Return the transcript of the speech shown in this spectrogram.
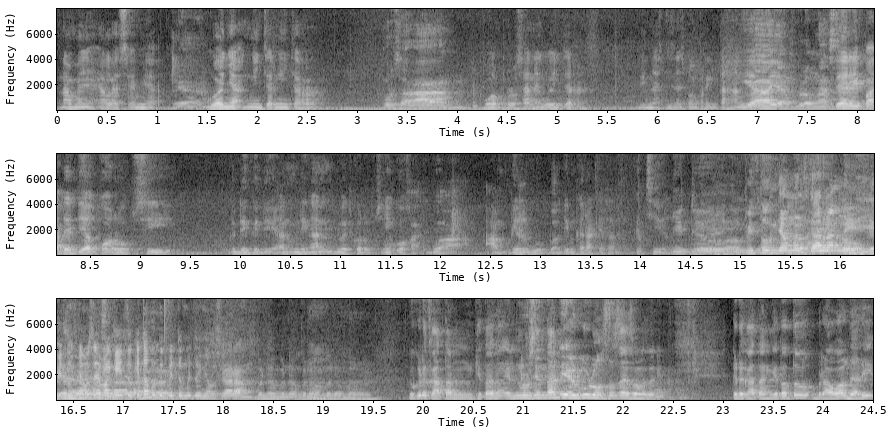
namanya LSM ya. Iya. Gue nyak ngincer-ngincer Perusahaan. bukan perusahaan yang gue incer dinas-dinas pemerintahan. Iya, yang belum ngasih. Daripada dia korupsi gede-gedean, mendingan duit korupsinya gue gua ambil gue bagiin ke rakyat kecil. Gitu. pitung zaman sekarang nih. Pitung. Zaman saya emang gitu. Kita butuh pitung-pitung zaman sekarang. bener bener bener bener bener itu kedekatan kita eh, nerusin tadi ya gue belum selesai soalnya tadi. Kedekatan kita tuh berawal dari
